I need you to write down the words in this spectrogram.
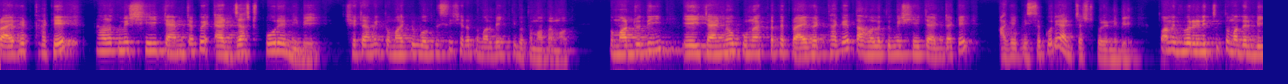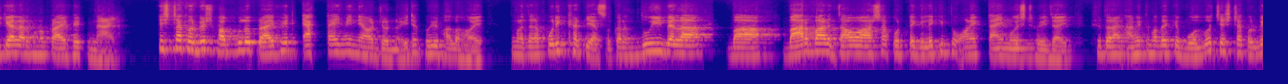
প্রাইভেট থাকে, তাহলে তুমি সেই টাইমটাকে অ্যাডজাস্ট করে নিবে। সেটা আমি তোমাকে বলতেছি, সেটা তোমার ব্যক্তিগত মতামত। তোমার যদি এই টাইমেও কোনো একটাতে প্রাইভেট থাকে, তাহলে তুমি সেই টাইমটাকে আগে পিছিয়ে করে অ্যাডজাস্ট করে নিবে। তো আমি ধরে নিচ্ছি, তোমাদের বিকেল আর কোনো প্রাইভেট নাই। চেষ্টা করবে সবগুলো প্রাইভেট এক টাইমে নেওয়ার জন্য। এটা খুবই ভালো হয়। তোমরা যারা পরীক্ষার্থী আছো, কারণ দুই বেলা বা বারবার যাওয়া আসা করতে গেলে কিন্তু অনেক টাইম ওয়েস্ট হয়ে যায়। সুতরাং আমি তোমাদেরকে বলব চেষ্টা করবে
